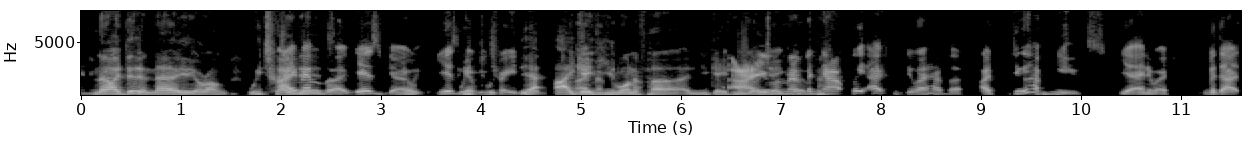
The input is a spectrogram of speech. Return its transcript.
Anyway. No, I didn't. No, you're wrong. We traded. I remember years ago. You- years We, ago, we, we- traded. Yeah, I gave remember you one now. of her, and you gave me I your Jacob. remember now. Wait, actually, do I have a? I do have newts. Yeah. Anyway, with that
